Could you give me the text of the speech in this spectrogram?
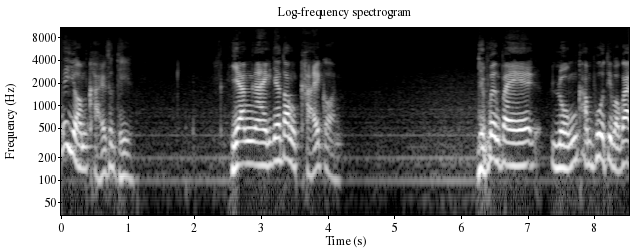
ไม่ยอมขายสักที ยังไงก็จะต้องขายก่อนอย่าเพิ่งไปหลงคำพูดที่บอกว่า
